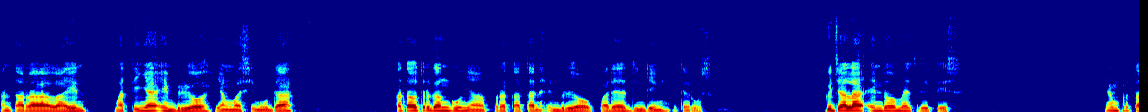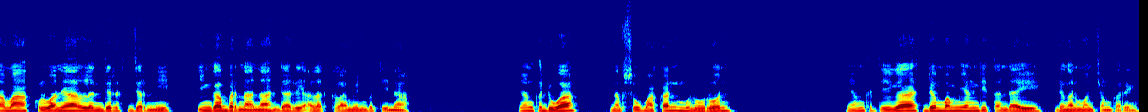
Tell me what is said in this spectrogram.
antara lain matinya embrio yang masih muda atau terganggunya perekatan embrio pada dinding uterus. Gejala endometritis yang pertama, keluarnya lendir jernih hingga bernanah dari alat kelamin betina. Yang kedua, nafsu makan menurun. Yang ketiga, demam yang ditandai dengan moncong kering.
